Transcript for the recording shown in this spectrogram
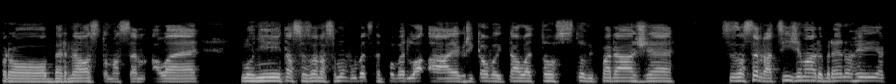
pro Bernala s Tomasem, ale loni ta sezóna se mu vůbec nepovedla a jak říkal Vojta, letos to vypadá, že se zase vrací, že má dobré nohy, jak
